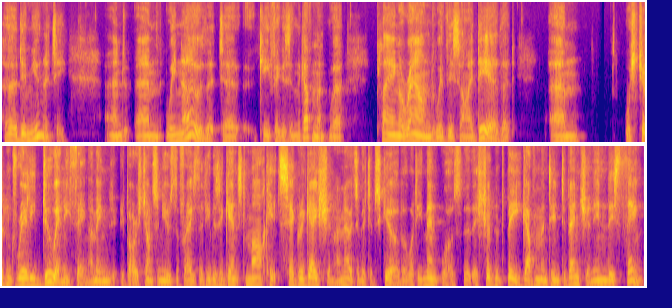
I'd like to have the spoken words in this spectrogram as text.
herd immunity. And um, we know that uh, key figures in the government were playing around with this idea that um, we shouldn't really do anything. I mean, Boris Johnson used the phrase that he was against market segregation. I know it's a bit obscure, but what he meant was that there shouldn't be government intervention in this thing.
